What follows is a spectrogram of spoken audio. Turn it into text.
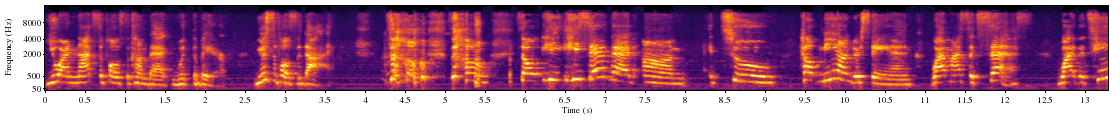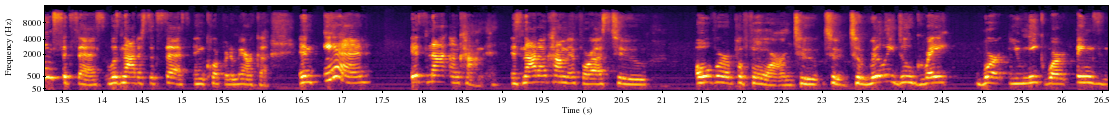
you are not supposed to come back with the bear. You're supposed to die. So, so, so he he said that um, to help me understand why my success, why the team's success was not a success in corporate America, and and it's not uncommon. It's not uncommon for us to overperform, to to to really do great work, unique work, things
